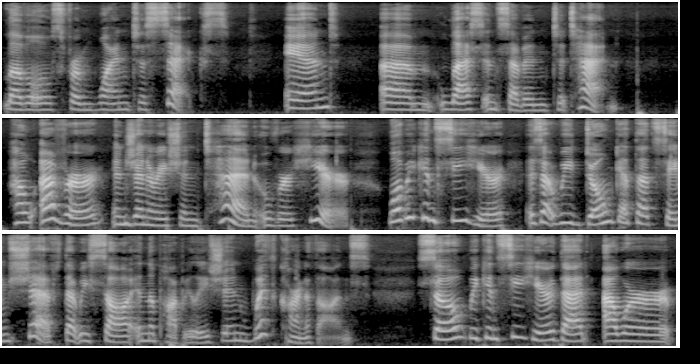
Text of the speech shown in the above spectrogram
levels from 1 to 6 and um, less in 7 to 10. However, in generation 10 over here, what we can see here is that we don't get that same shift that we saw in the population with carnithons. So we can see here that our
